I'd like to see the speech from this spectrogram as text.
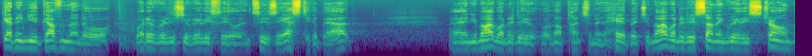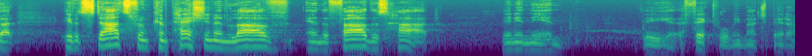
get a new government or whatever it is you really feel enthusiastic about. And you might want to do, well, not punch them in the head, but you might want to do something really strong. But if it starts from compassion and love and the Father's heart, then in the end, the uh, effect will be much better.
